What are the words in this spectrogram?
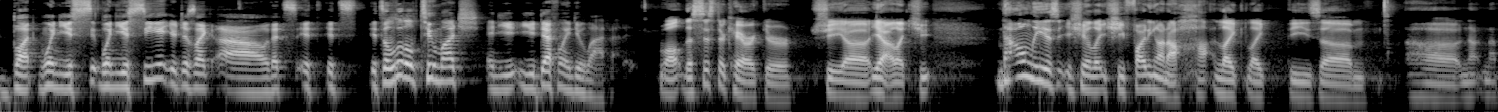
But when you see when you see it, you're just like, oh, that's it. It's it's a little too much, and you you definitely do laugh at it. Well, the sister character, she uh yeah, like she not only is she like she fighting on a hot like like these um uh not not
